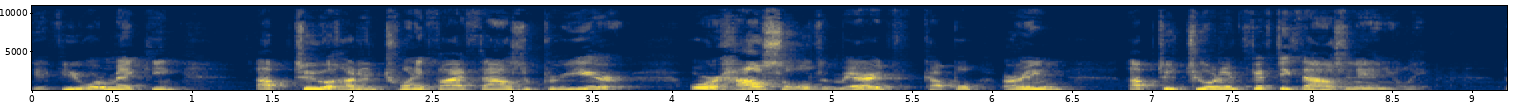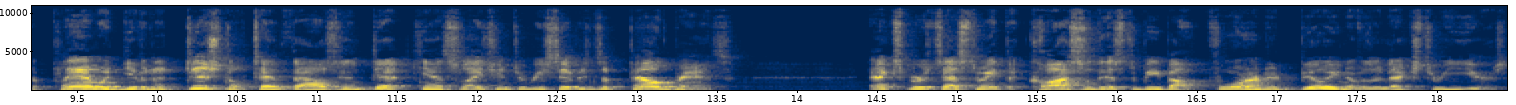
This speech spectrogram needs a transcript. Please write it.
if you were making up to $125,000 per year, or households, a married couple, earning up to $250,000 annually. The plan would give an additional $10,000 in debt cancellation to recipients of Pell Grants. Experts estimate the cost of this to be about $400 billion over the next three years.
